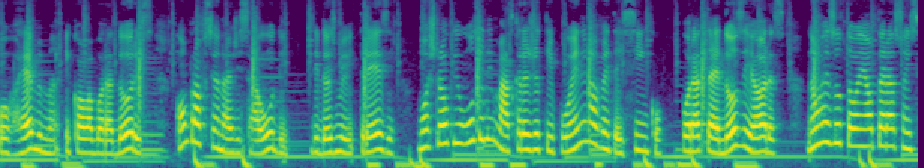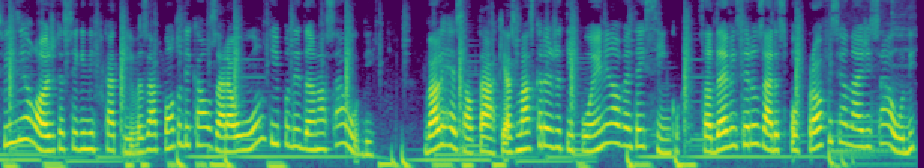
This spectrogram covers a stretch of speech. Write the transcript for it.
por Hebman e colaboradores com profissionais de saúde, de 2013, mostrou que o uso de máscaras do tipo N95 por até 12 horas não resultou em alterações fisiológicas significativas a ponto de causar algum tipo de dano à saúde. Vale ressaltar que as máscaras do tipo N95 só devem ser usadas por profissionais de saúde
